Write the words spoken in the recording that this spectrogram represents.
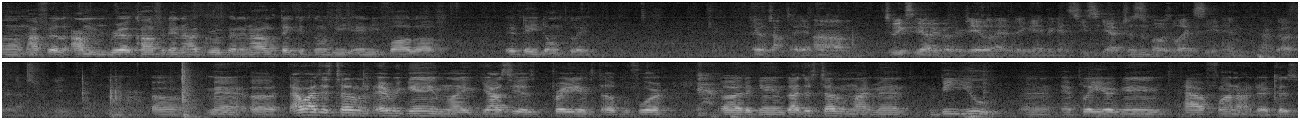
um, I feel I'm real confident in our group, and I don't think it's gonna be any fall off if they don't play. Hey, Dante, um, two weeks ago, your brother Jalen had a big game against UCF. Just Mhm. what was it like seeing him kind of go out there next have a strong game? Uh, man, uh, why I just tell them every game, like, y'all see us pray and stuff before uh, the games. I just tell them, like, man, be you and, and play your game, have fun out there. Because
